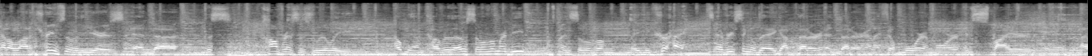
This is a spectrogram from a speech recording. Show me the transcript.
had a lot of dreams over the years, and uh, this conference has really helped me uncover those. Some of them are deep, and some of them made me cry. Every single day got better and better, and I feel more and more inspired, and I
